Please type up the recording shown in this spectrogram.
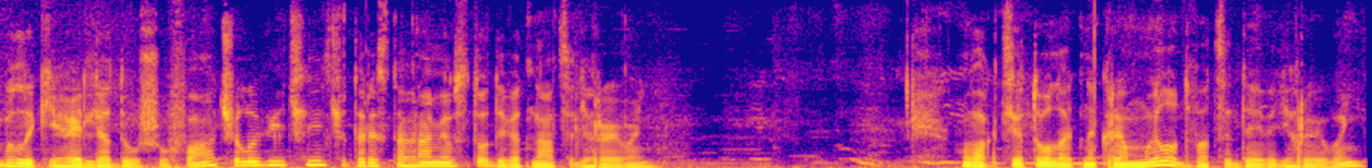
Великий гель для душу Фа чоловічий 400 грамів 119 гривень. В акції туалетний крем мило 29 гривень.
